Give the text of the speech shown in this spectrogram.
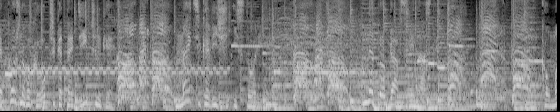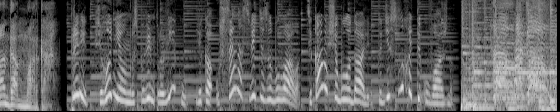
для кожного хлопчика та дівчинки Comarco, найцікавіші історії. Comarco, Не прогав свій настрій. Comarco. Команда Марка. Привіт! Сьогодні я вам розповім про віку, яка усе на світі забувала. Цікаво, що було далі. Тоді слухайте уважно. Віка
